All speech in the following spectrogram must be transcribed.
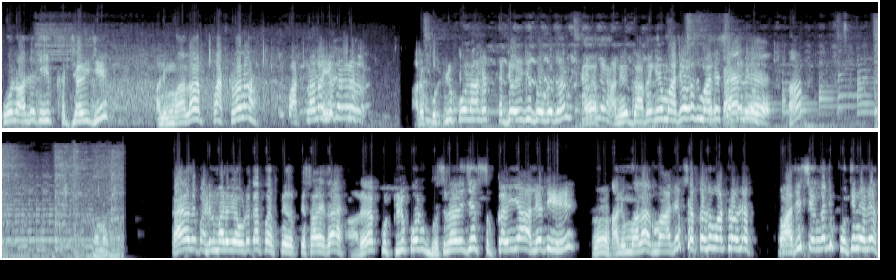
कोण आले ती? खज्जाळीची आणि मला पाटलाला पाटलाला हे करायला अरे कुठली कोण आले? खज्जाळीची दोघ जण. आणि दादागिरी माझ्यावरच माझ्या? येऊन. हा? काय आलं पाटील मालक? एवढं काय प- पे- पिसाळायचा अरे कुठली कोण? घुसणारीचे सकाळी आले ती आणि मला माझ्या शेताचं वाट लावल्यात. माझी शेंगाची पोती नेल्यात.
